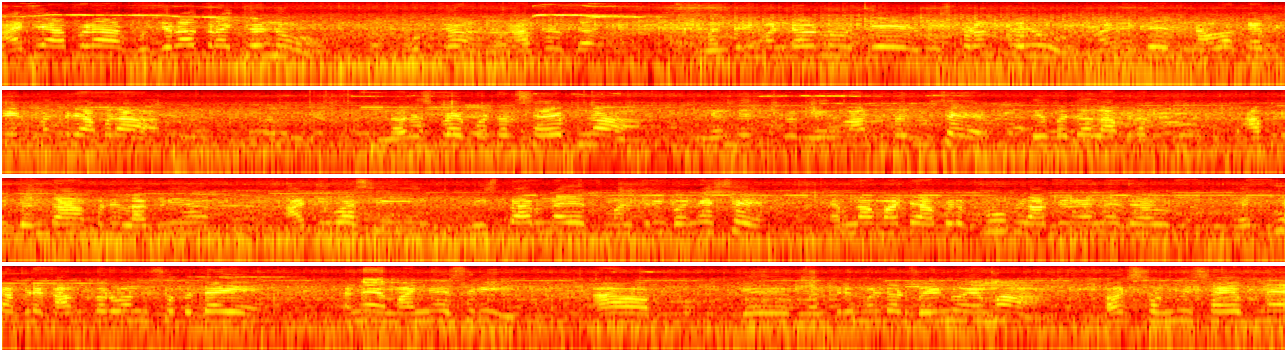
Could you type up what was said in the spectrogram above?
આજે આપણા ગુજરાત રાજ્યનું મુખ્ય મંત્રીમંડળનું જે વિસ્તરણ થયું અને જે નવા કેબિનેટ મંત્રી આપણા નરેશભાઈ પટેલ સાહેબના નિર્માણ થયું છે, તે બદલ આપણે આપણી જનતા, આપણે લાગણીય આદિવાસી વિસ્તારના એક મંત્રી બને છે, એમના માટે આપણે ખૂબ લાગણી અને જેથી આપણે કામ કરવાનું છે બધાએ. અને માન્ય શ્રી, આ જે મંત્રીમંડળ બન્યું એમાં હર્ષ સંઘવી સાહેબને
